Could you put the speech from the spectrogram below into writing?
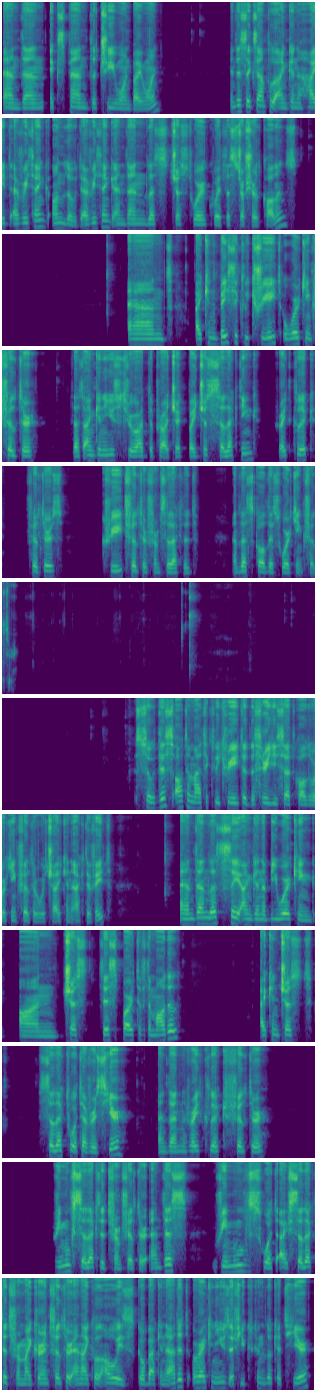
and then expand the tree one by one. In this example, I'm going to hide everything, unload everything, and then let's just work with the structural columns. And I can basically create a working filter that I'm going to use throughout the project by just selecting, right-click, filters, create filter from selected, and let's call this working filter. So this automatically created the 3D set called working filter, which I can activate. And then let's say I'm going to be working on just this part of the model. I can just select whatever is here and then right click filter remove selected from filter and this removes what I've selected from my current filter and I can always go back and add it or I can use if you can look at here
